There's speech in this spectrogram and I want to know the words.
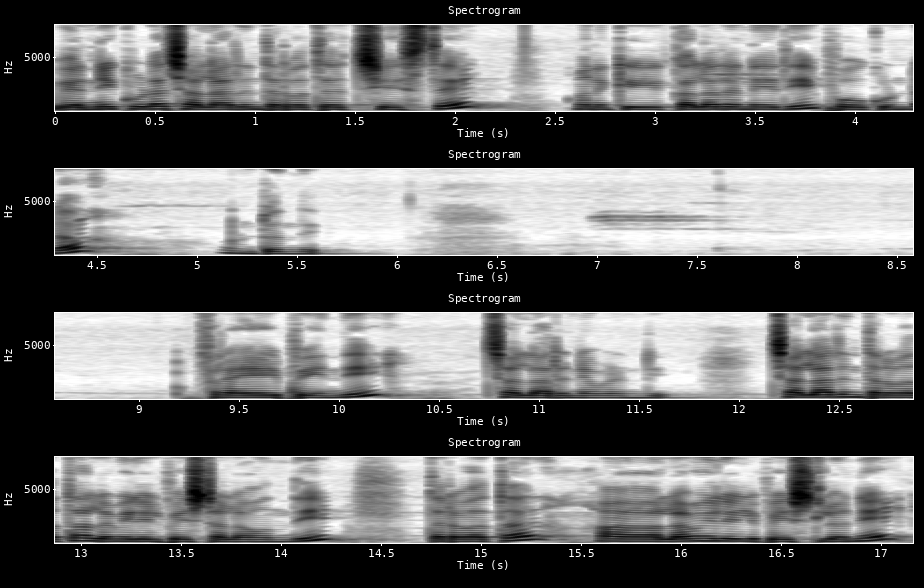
ఇవన్నీ కూడా చల్లారిన తర్వాత చేస్తే మనకి కలర్ అనేది పోకుండా ఉంటుంది. ఫ్రై అయిపోయింది. చల్లారనివ్వండి. చల్లారిన తర్వాత అల్లం వెల్లుల్లి పేస్ట్ అలా ఉంది. తర్వాత ఆ అల్లం వెల్లుల్లి పేస్ట్లోనే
